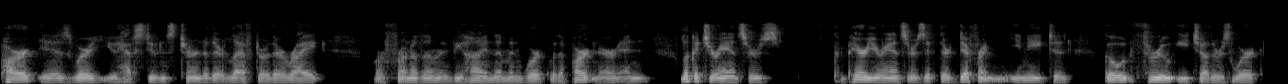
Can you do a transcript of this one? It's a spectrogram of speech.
part is where you have students turn to their left or their right or front of them and behind them and work with a partner and look at your answers, compare your answers. If they're different, you need to go through each other's work,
